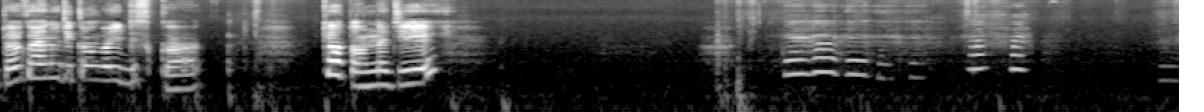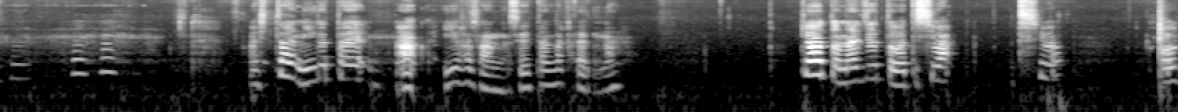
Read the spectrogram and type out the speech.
どれくらいの時間がいいですか？今日と同じ？明日は新潟へあいはさんの生誕だからだな。今日と同じだと私は。私はオッ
